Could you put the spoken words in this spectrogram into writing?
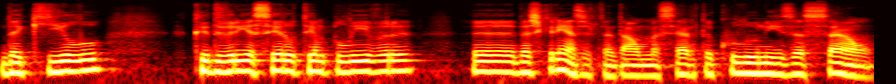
daquilo que deveria ser o tempo livre uh, das crianças. Portanto há uma certa colonização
